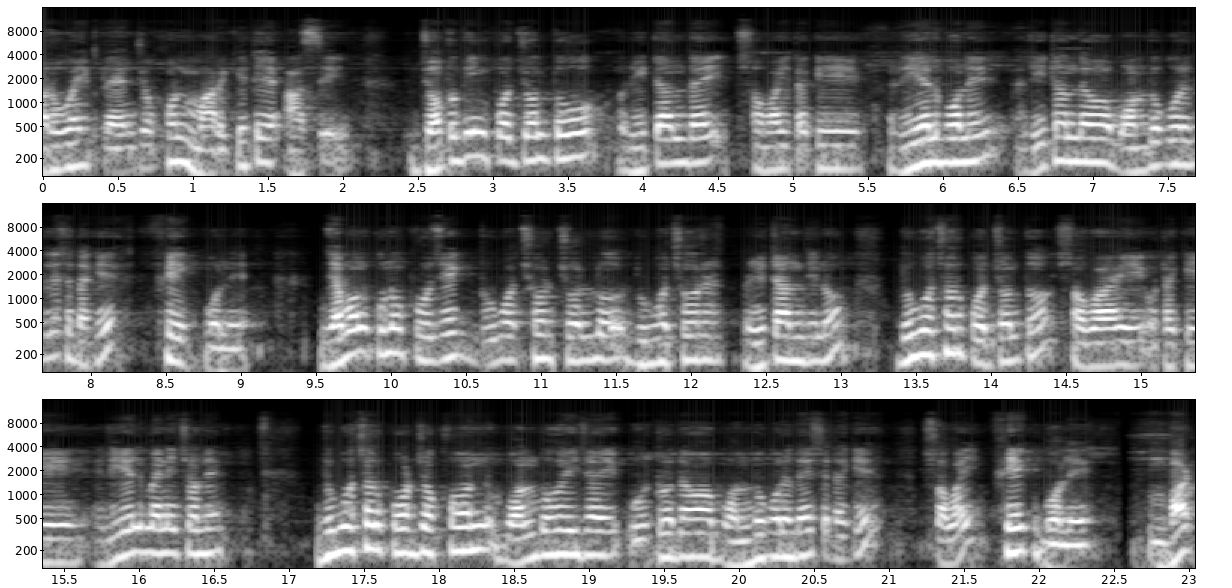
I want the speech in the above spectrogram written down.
আরওআই প্ল্যান যখন মার্কেটে আসে, যতদিন পর্যন্ত রিটার্ন দেয়, সবাই তাকে রিয়েল বলে রিটার্ন দেওয়া বন্ধ করে দিলে সেটাকে ফেক বলে। যেমন কোনো প্রজেক্ট দু বছর চলল, দু বছর রিটার্ন দিল, দু বছর পর্যন্ত সবাই ওটাকে রিয়েল মেনে চলে। দু বছর পর যখন বন্ধ হয়ে যায় উল্টো দেওয়া বন্ধ করে দেয়, সেটাকে সবাই ফেক বলে। বাট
